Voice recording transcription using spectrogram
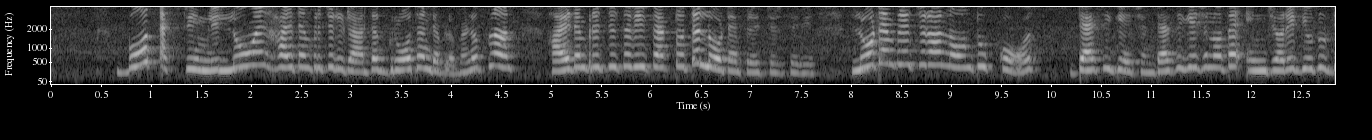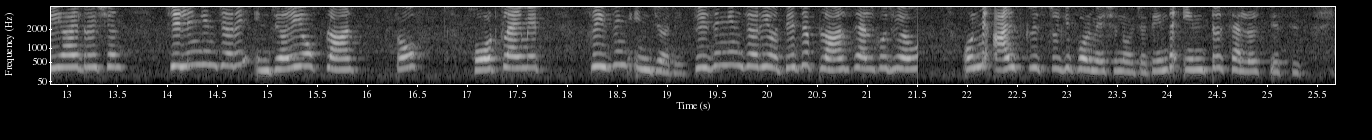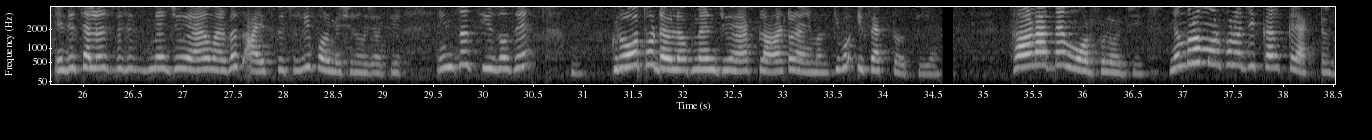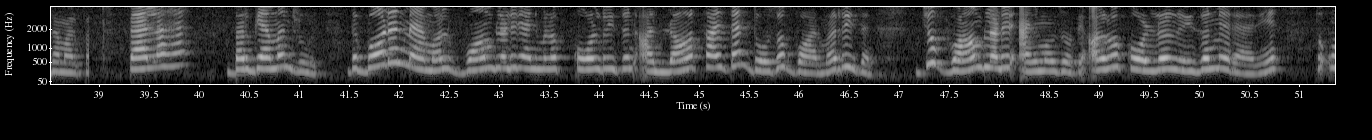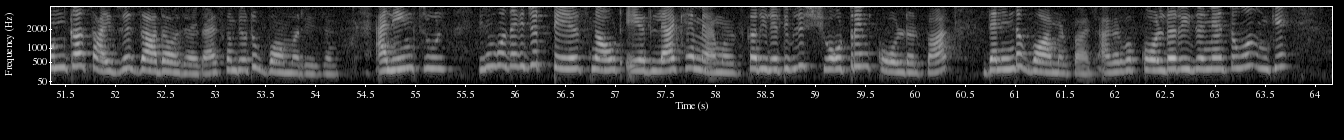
both extremely low and high temperature retard the growth and development of plant high temperature से भी इफ़ेक्ट होता है लो टेम्परेचर से भी. Low temperature are known to cause desiccation desiccation होता है injury due to dehydration chilling injury injury of plant of hot climate freezing injury freezing injury होती है जब प्लांट सेल को जो है वो, उनमें आइस क्रिस्टल की फॉर्मेशन हो जाती है in the inter intercellular spaces inter intercellular spaces में जो है हमारे पास आइस क्रिस्टल की फॉर्मेशन हो जाती है। इन सब चीज़ों से ग्रोथ और डेवलपमेंट जो है प्लांट और एनिमल की वो इफ़ेक्ट होती है। थर्ड आता है मॉर्फोलॉजी नंबर ऑफ़ मॉर्फोलॉजी कर करेक्टर्स है हमारे पास। पहला है Bergmann rule The bird and mammal, warm-blooded animal of cold region are large size than those of warmer region. जो वार्म ब्लडेड एनिमल्स होते हैं अगर वो कोल्डर रीजन में रह रहे हैं तो उनका साइज़ वे ज़्यादा हो जाएगा as compare to warmer region Allen's rule इसमें बोलते हैं कि जो टेल स्नाउट एयर लैक है मैमल्स का relatively shorter in colder part than in the warmer part अगर वो कोल्डर रीजन में है तो वो उनके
